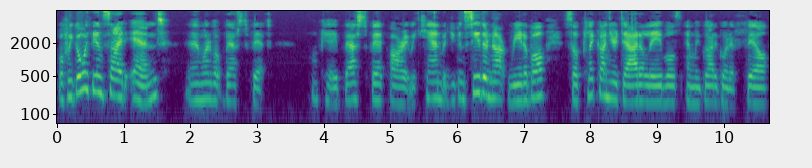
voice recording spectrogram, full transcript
Well, if we go with inside end, and what about best fit? Okay, best fit, all right, we can, but you can see they're not readable. So click on your data labels and we've got to go to fill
